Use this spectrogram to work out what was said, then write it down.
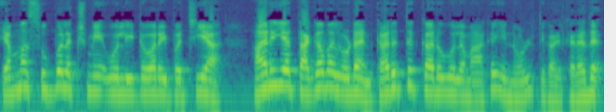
எம் எஸ் சுப்புலட்சுமி உள்ளிட்டோரை பற்றிய அரிய தகவலுடன் கருத்து கருவூலமாக இந்நூல் திகழ்கிறது.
